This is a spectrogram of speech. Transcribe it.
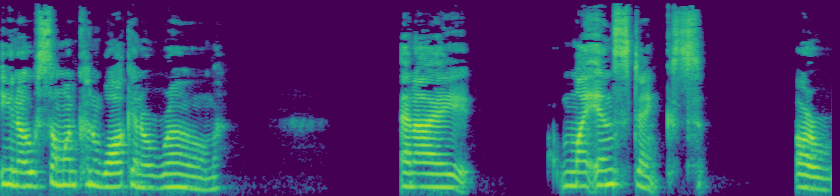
you know, someone can walk in a room and I my instincts are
